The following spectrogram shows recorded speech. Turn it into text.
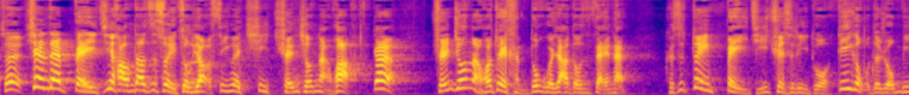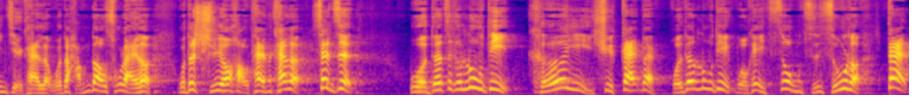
所以现在北极航道之所以重要，是因为气全球暖化。看，全球暖化对很多国家都是灾难，可是对北极却是利多。第一个，我的融冰解开了，我的航道出来了，我的石油好探开了，甚至我的这个陆地可以去盖，不，我的陆地我可以种植植物了，但。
